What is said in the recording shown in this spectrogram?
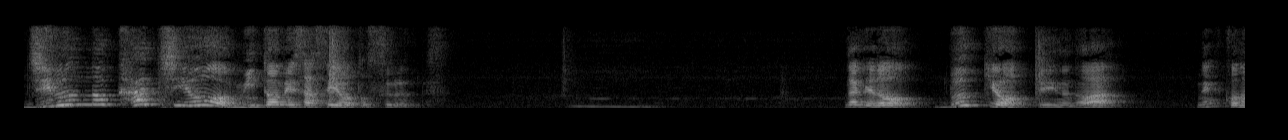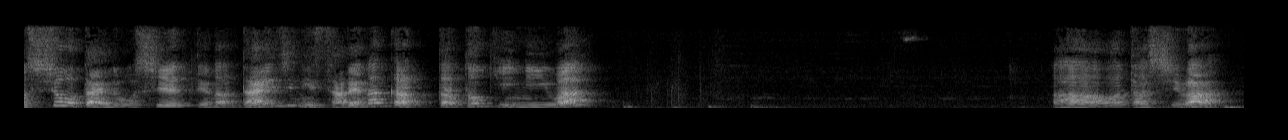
自分の価値を認めさせようとするんです。だけど仏教っていうのは、ね、この正体の教えっていうのは大事にされなかった時にはああ私は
